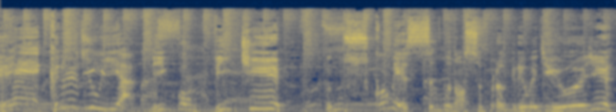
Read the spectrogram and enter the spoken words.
É, Crânio e amigo ouvinte, vamos começando o nosso programa de hoje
